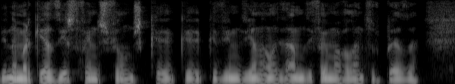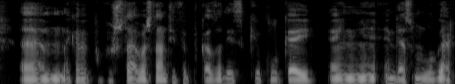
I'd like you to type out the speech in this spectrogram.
dinamarquês. E este foi um dos filmes que, que, que vimos e analisámos, e foi uma valente surpresa. Um, acabei por gostar bastante, e foi por causa disso que eu coloquei em, em décimo lugar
